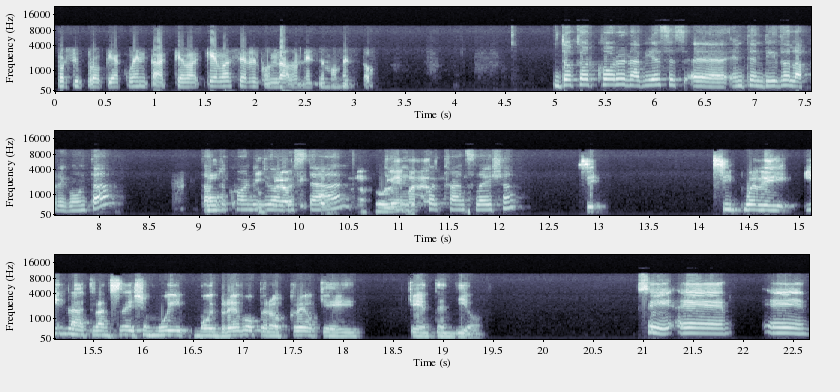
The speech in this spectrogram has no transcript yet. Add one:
por su propia cuenta. ¿Qué va, qué va a hacer el condado en ese momento? Doctor Coren, ¿habías eh, entendido la pregunta? Dr. Coren, did you understand? quick translation? Sí, sí puede ir la translation muy, muy breve, pero creo que, que entendió. Sí, eh, eh,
